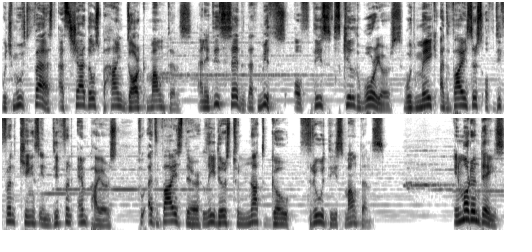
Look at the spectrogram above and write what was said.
which moved fast as shadows behind dark mountains and it is said that myths of these skilled warriors would make advisors of different kings in different empires to advise their leaders to not go through these mountains. In modern days,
